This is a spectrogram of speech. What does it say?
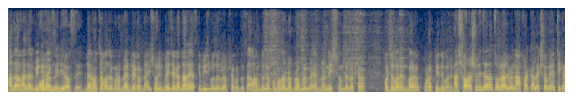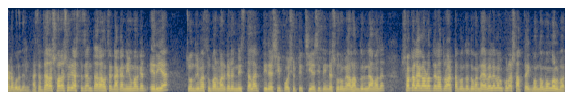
হাজার হাজার ভিডিও অনেক ভিডিও আছে। দেন হচ্ছে আমাদের কোনো ব্যাড রেকর্ড নাই শরীফ ভাই এই জায়গায় দাঁড়ায় আজকে বিশ বছর ব্যবসা করতেছে আলহামদুলিল্লাহ কোনো ধরনের প্রবলেম নাই আপনারা নিঃসন্দেহে ব্যবসা করতে পারেন বা প্রোডাক্ট নিতে পারেন। আর সরাসরি যারা চলে আসবেন আফরা কালেকশনে ঠিকানাটা বলে দেন। আচ্ছা যারা সরাসরি আসতে চান তারা হচ্ছে Dhaka new market area Chandrima super মার্কেটের নিচতলায় তিরাশি পঁয়ষট্টি ছিয়াশি তিনটা শোরুমে আলহামদুলিল্লাহ আমাদের। সকাল এগারোটাতে রাত্র আটটা পর্যন্ত দোকানটা অ্যাভেলেবেল খোলা সাপ্তাহিক বন্ধ মঙ্গলবার।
